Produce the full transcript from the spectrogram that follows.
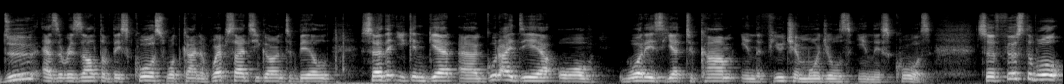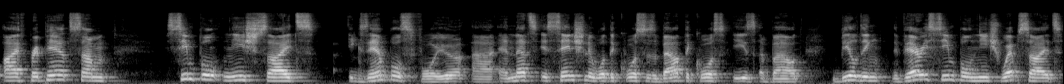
do as a result of this course, what kind of websites you're going to build so that you can get a good idea of what is yet to come in the future modules in this course. So first of all, I've prepared some simple niche sites examples for you uh, and that's essentially what the course is about. The course is about building very simple niche websites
